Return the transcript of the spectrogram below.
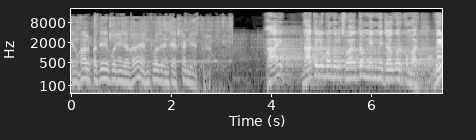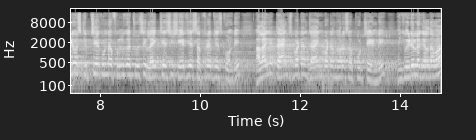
సింహాలు పెద్ద అయిపోయినాయి కదా ఎన్క్లోజర్ ఇంకా ఎక్స్టెండ్ చేస్తున్నా. హాయ్ నా తెలుగు బంధువులకు స్వాగతం. నేను మీ జాగూర్ కుమార్. వీడియో స్కిప్ చేయకుండా ఫుల్గా చూసి లైక్ చేసి షేర్ చేసి సబ్స్క్రైబ్ చేసుకోండి. అలాగే థ్యాంక్స్ బటన్ జాయిన్ బటన్ ద్వారా సపోర్ట్ చేయండి. ఇంక వీడియోలోకి వెళ్దామా?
